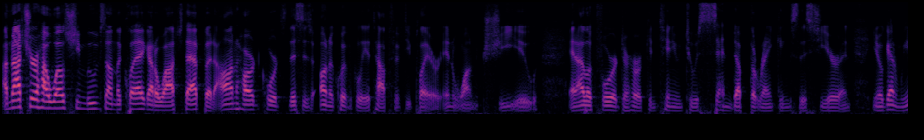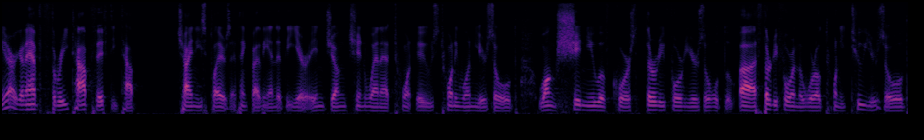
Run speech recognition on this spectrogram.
I'm not sure how well she moves on the clay. I got to watch that, but on hard courts, this is unequivocally a top 50 player in Wang Xiyu. And I look forward to her continuing to ascend up the rankings this year. And, you know, again, we are going to have three top 50, top Chinese players, I think, by the end of the year. In Jung Chin Qinwen at 20, who's 21 years old. Wang Xinyu, of course, 34 years old, uh, 34 in the world, 22 years old.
